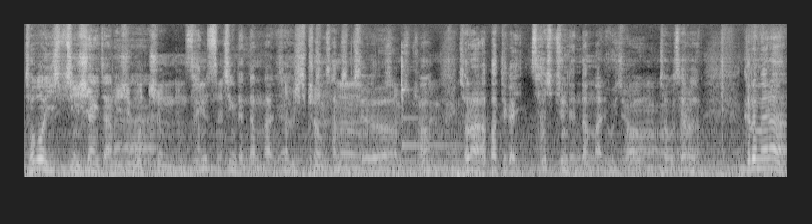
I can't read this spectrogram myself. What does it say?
저거 20층 20 이상이잖아. 25층 정도인데? 30층 된단 말이야. 30층, 30층 30층. 어, 30층 어? 정도. 저런 아파트가 30층 된단 말이야 요즘. 어, 저거 어, 새로 그러면은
